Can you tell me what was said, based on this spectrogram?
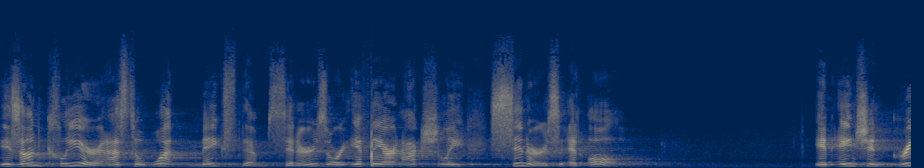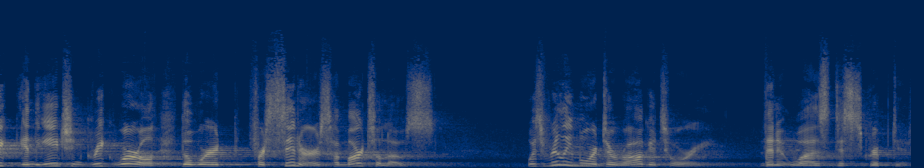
is unclear as to what makes them sinners or if they are actually sinners at all. In ancient Greek, in the ancient Greek world, the word for sinners, hamartolos, was really more derogatory than it was descriptive.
